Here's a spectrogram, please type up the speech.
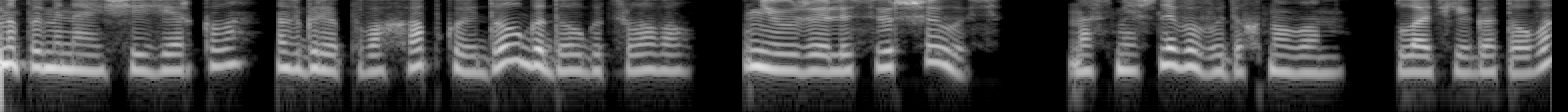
напоминающий зеркало, сгреб в охапку и долго-долго целовал. «Неужели свершилось?» Насмешливо выдохнул он. «Платье готово?»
